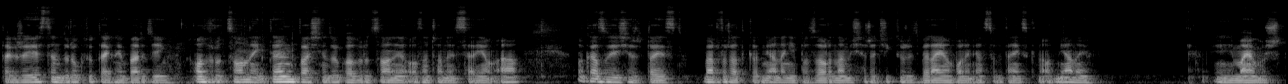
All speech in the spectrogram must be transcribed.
Także jest ten druk tutaj jak najbardziej odwrócony i ten właśnie druk odwrócony oznaczony serią A okazuje się, że to jest bardzo rzadka odmiana, niepozorna. Myślę, że ci, którzy zbierają Wolne Miasto Gdańsk na odmiany mają już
